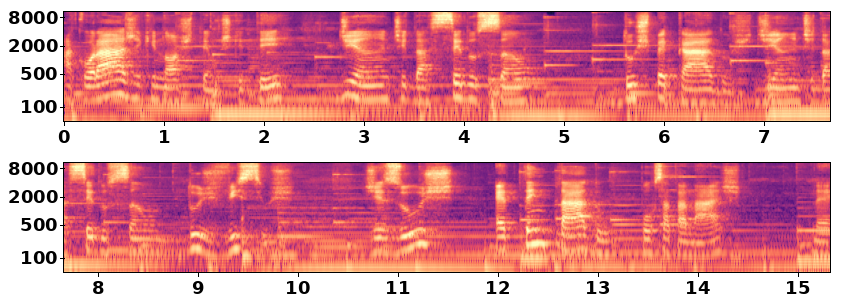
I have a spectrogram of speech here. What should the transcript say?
a coragem que nós temos que ter diante da sedução dos pecados, diante da sedução dos vícios. Jesus é tentado por Satanás né,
